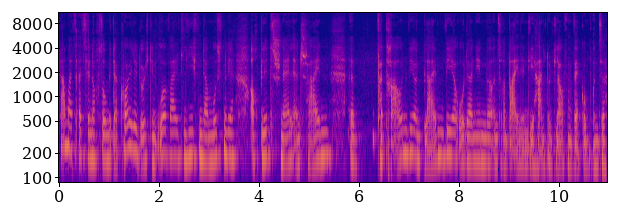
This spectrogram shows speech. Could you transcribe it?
damals, als wir noch so mit der Keule durch den Urwald liefen, da mussten wir auch blitzschnell entscheiden, Vertrauen wir und bleiben wir oder nehmen wir unsere Beine in die Hand und laufen weg, um unser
